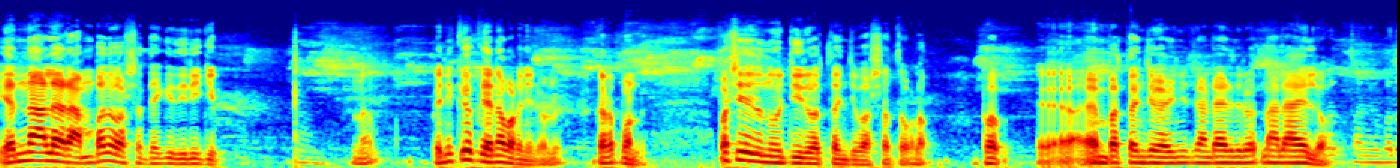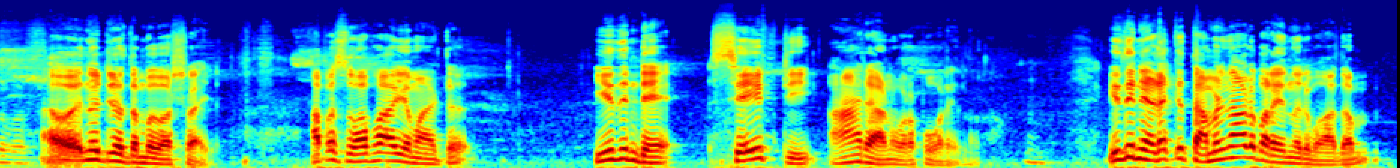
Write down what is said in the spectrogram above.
എന്നാൽ ഒരു അമ്പത് വർഷത്തേക്ക് ഇതിരിക്കും. എന്ന് പെനിക്കൊക്കെ തന്നെ പറഞ്ഞിട്ടുള്ളൂ. കിടപ്പുണ്ട്. പക്ഷേ ഇത് നൂറ്റി ഇരുപത്തഞ്ച് വർഷത്തോളം. ഇപ്പം എൺപത്തഞ്ച് കഴിഞ്ഞിട്ട് രണ്ടായിരത്തി ഇരുപത്തിനാലായല്ലോ നൂറ്റി ഇരുപത്തൊമ്പത് വർഷമായി. അപ്പോൾ സ്വാഭാവികമായിട്ട് ഇതിന്റെ സേഫ്റ്റി ആരാണ് ഉറപ്പ് പറയുന്നത്? ഇതിനിടയ്ക്ക് തമിഴ്നാട് പറയുന്നൊരു വാദം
